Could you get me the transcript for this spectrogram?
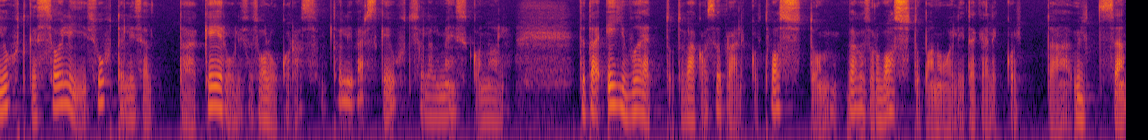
juht, kes oli suhteliselt äh, keerulises olukorras, ta oli värske juht sellel meeskonnal. teda ei võetud väga sõbralikult vastu, väga suur vastupanu oli tegelikult äh, üldse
